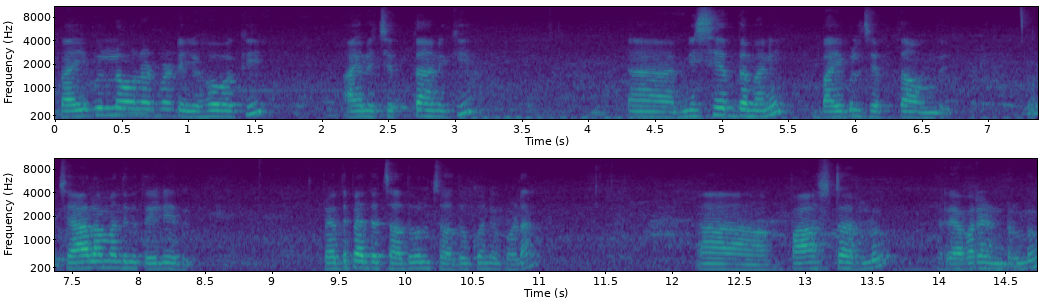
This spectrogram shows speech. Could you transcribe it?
బైబిల్లో ఉన్నటువంటి యహోవకి ఆయన చిత్తానికి నిషిద్ధమని నిషేధమని బైబిల్ చెప్తా ఉంది. చాలామందికి తెలియదు. పెద్ద పెద్ద చదువులు చదువుకొని కూడా పాస్టర్లు రెవరెండ్రులు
